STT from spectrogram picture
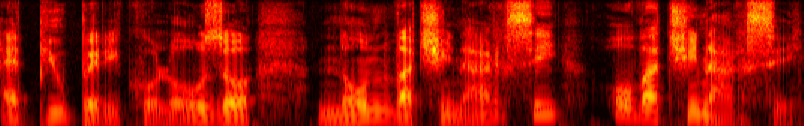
È più pericoloso non vaccinarsi o vaccinarsi?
